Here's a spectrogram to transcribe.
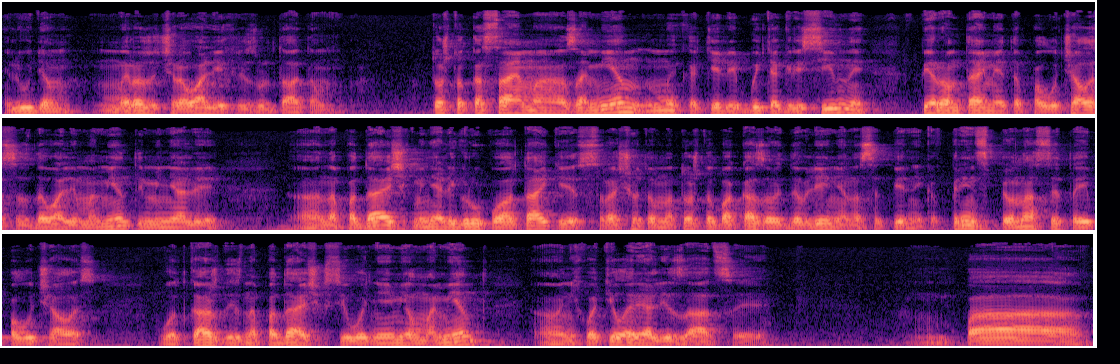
людям, мы разочаровали их результатом. То, что касаемо замен, мы хотели быть агрессивны, в первом тайме это получалось, создавали моменты, меняли э, нападающих, меняли группу атаки с расчетом на то, чтобы оказывать давление на соперников. В принципе, у нас это и получалось. Вот, каждый из нападающих сегодня имел момент, э, не хватило реализации. По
